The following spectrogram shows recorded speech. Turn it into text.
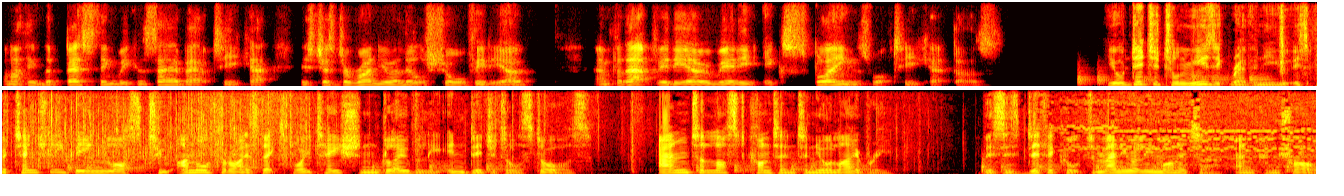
And I think the best thing we can say about TCAT is just to run you a little short video. And for that video really explains what TCAT does. Your digital music revenue is potentially being lost to unauthorized exploitation globally in digital stores and to lost content in your library. This is difficult to manually monitor and control.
